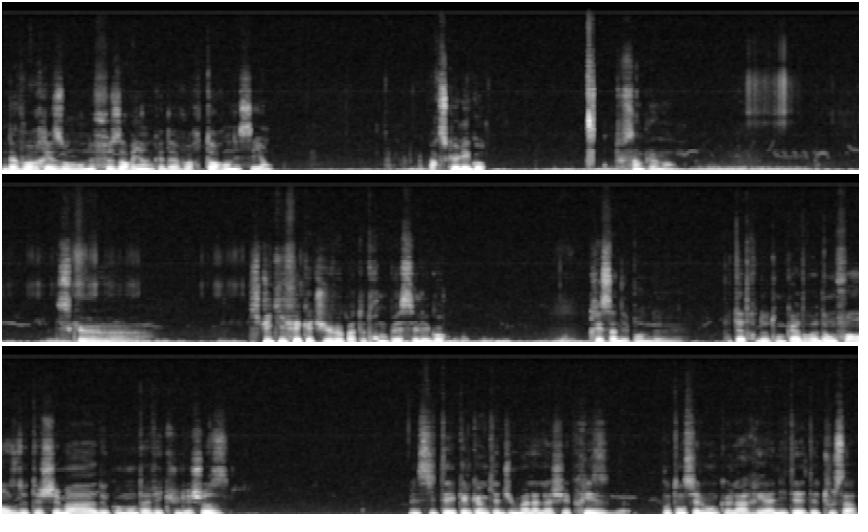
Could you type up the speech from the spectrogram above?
d'avoir raison en ne faisant rien que d'avoir tort en essayant. Parce que l'ego tout simplement. Parce que celui qui fait que tu ne veux pas te tromper, c'est l'ego. Après, ça dépend de peut-être de ton cadre d'enfance, de tes schémas, de comment tu as vécu les choses. Mais si tu es quelqu'un qui a du mal à lâcher prise, potentiellement que la réalité de tout ça,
